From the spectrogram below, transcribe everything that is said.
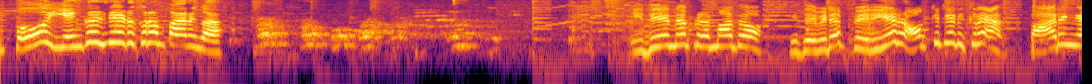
இப்போ எங்கள்ட்ட எடுக்கிறோம் பாருங்க. இது என்ன பிரமாதம்? இதை விட பெரிய ராக்கெட் எடுக்கிறேன். பாருங்க.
